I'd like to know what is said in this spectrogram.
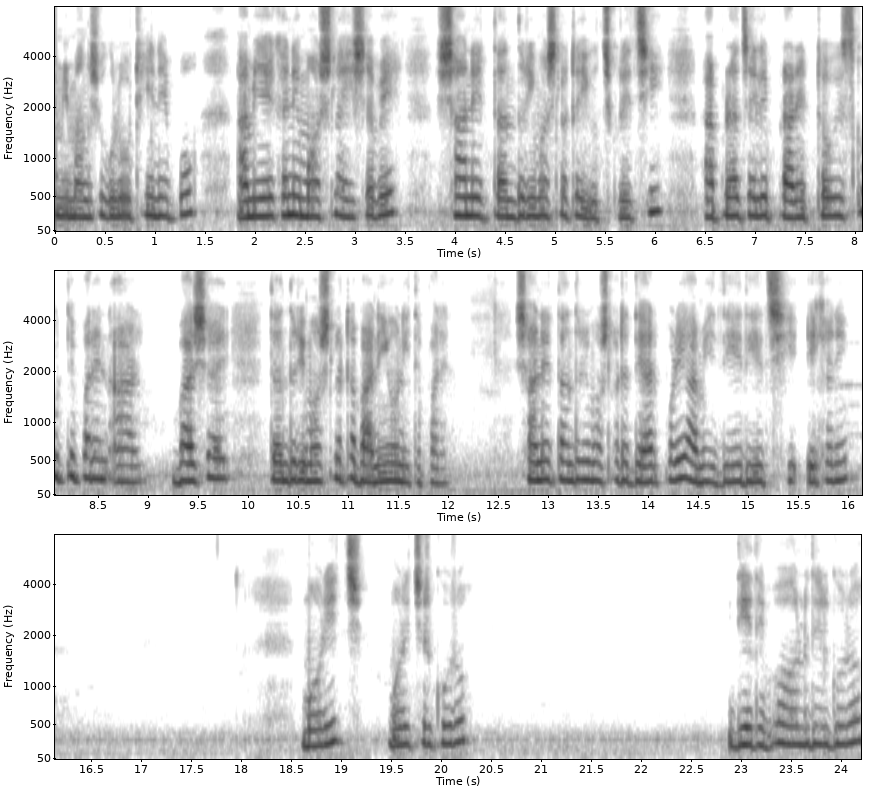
আমি মাংসগুলো উঠিয়ে নেব। আমি এখানে মশলা হিসাবে শানের তান্দুরি মশলাটা ইউজ করেছি। আপনারা চাইলে প্রাণেরটাও ইউজ করতে পারেন আর বাসায় তান্দুরি মশলাটা বানিয়েও নিতে পারেন। শানের তান্দুরি মশলাটা দেওয়ার পরে আমি দিয়ে দিয়েছি এখানে মরিচ, মরিচের গুঁড়ো। দিয়ে দেব হলুদের গুঁড়ো।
